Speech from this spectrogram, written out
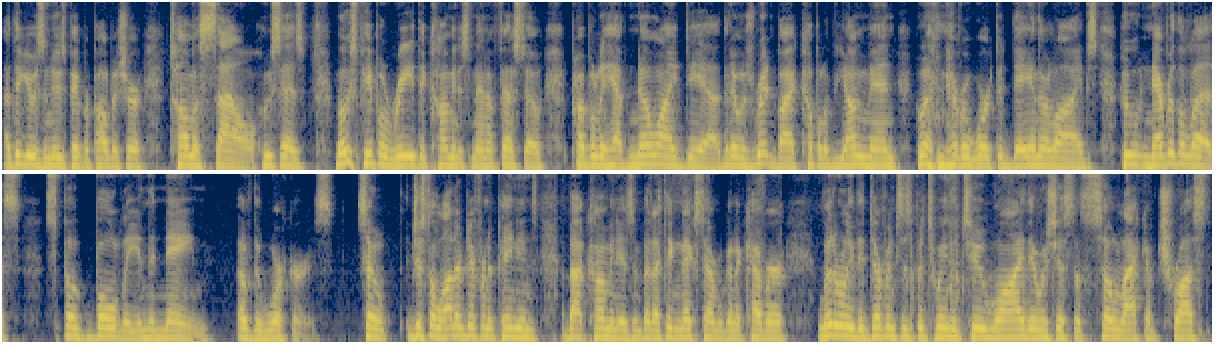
I think he was a newspaper publisher, Thomas Sowell, who says most people read the Communist Manifesto probably have no idea that it was written by a couple of young men who have never worked a day in their lives, who nevertheless spoke boldly in the name of the workers. So just a lot of different opinions about communism, but I think next time we're going to cover literally the differences between the two, why there was just a so lack of trust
